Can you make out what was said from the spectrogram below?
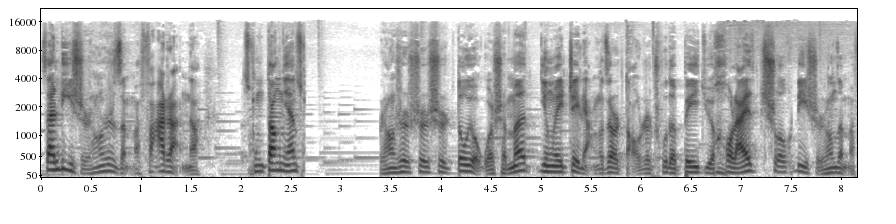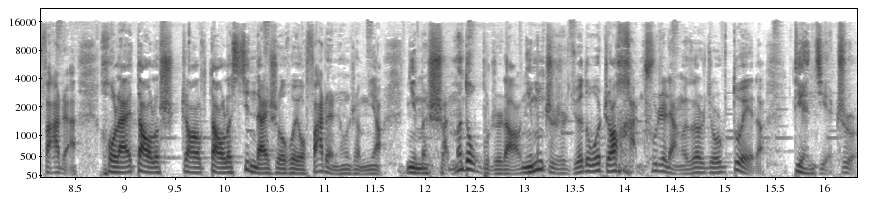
在历史上是怎么发展的？从当年从然后是是是都有过什么？因为这两个字儿导致出的悲剧，后来社历史上怎么发展？后来到了到到了近代社会又发展成什么样？你们什么都不知道，你们只是觉得我只要喊出这两个字儿就是对的，电解质，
